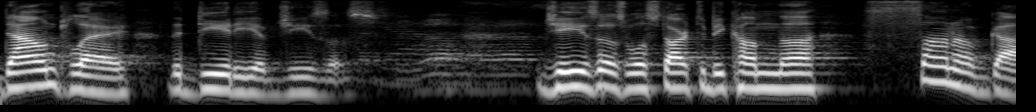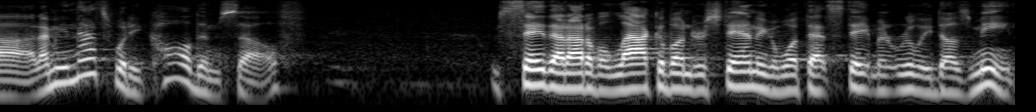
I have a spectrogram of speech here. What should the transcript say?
downplay the deity of Jesus. Jesus will start to become the Son of God. I mean, that's what he called himself. We say that out of a lack of understanding of what that statement really does mean.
